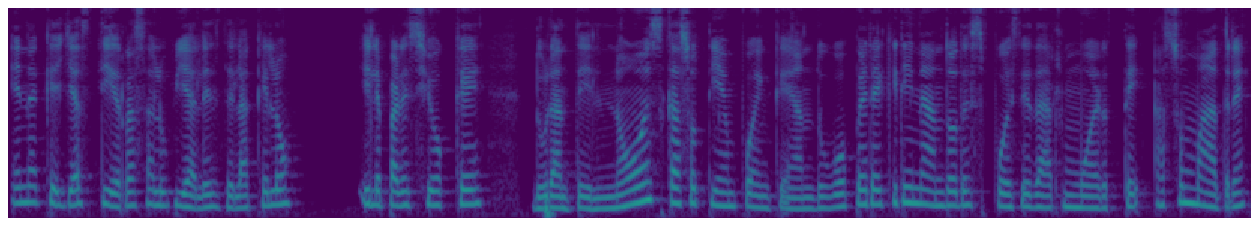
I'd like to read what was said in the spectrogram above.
en aquellas tierras aluviales del Aqueló y le pareció que, durante el no escaso tiempo en que anduvo peregrinando después de dar muerte a su madre,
